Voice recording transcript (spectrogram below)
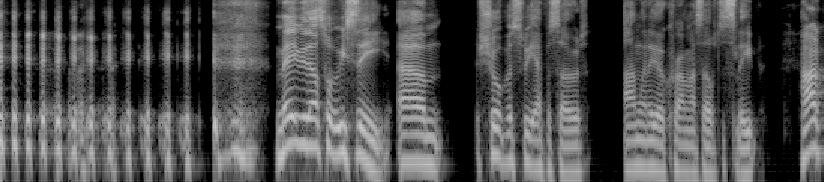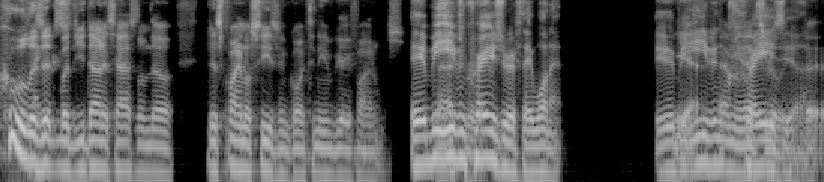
maybe that's what we see. Um, short but sweet episode. I'm gonna go cry myself to sleep. How cool is it with Udonis Haslem though? This final season going to the NBA Finals. It'd be That's even really- crazier if they won it. It'd be Yeah, even I mean, that's really- crazier.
